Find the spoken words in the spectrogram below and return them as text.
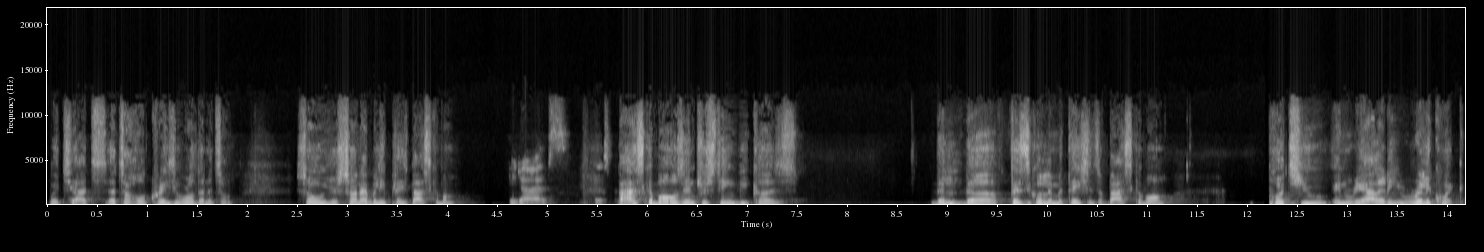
which that's that's a whole crazy world in its own. So your son, I believe, plays basketball. He does. basketball is interesting because the the physical limitations of basketball puts you in reality really quick.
